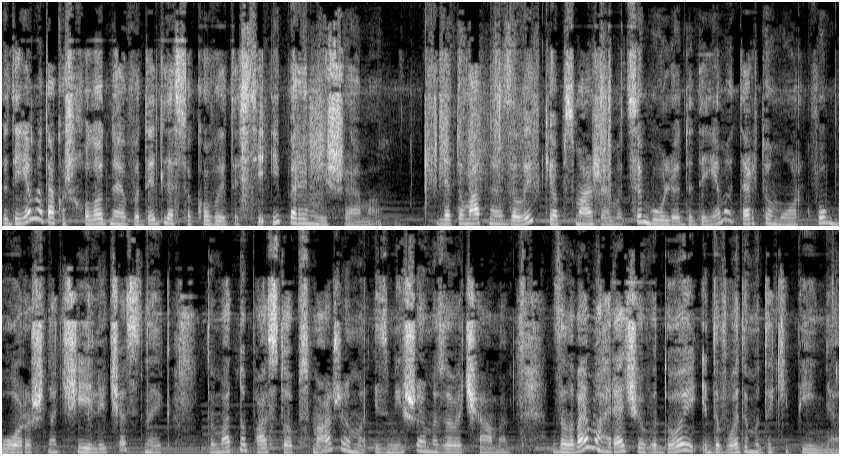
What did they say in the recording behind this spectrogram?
Додаємо також холодної води для соковитості і перемішуємо. Для томатної заливки обсмажуємо цибулю, додаємо терту моркву, борошно, чілі, часник, томатну пасту обсмажуємо і змішуємо з овочами. Заливаємо гарячою водою і доводимо до кипіння.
